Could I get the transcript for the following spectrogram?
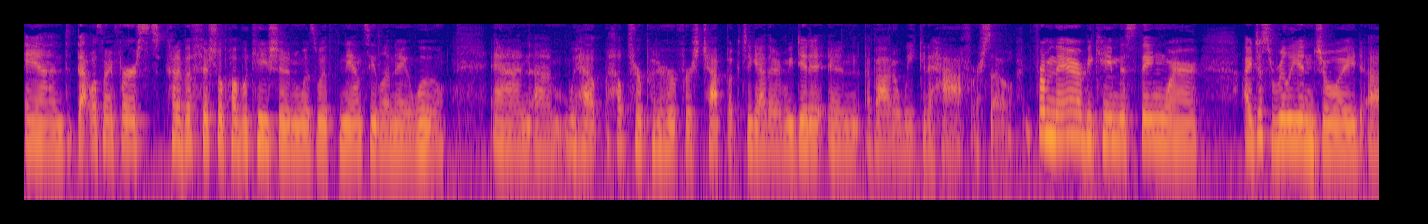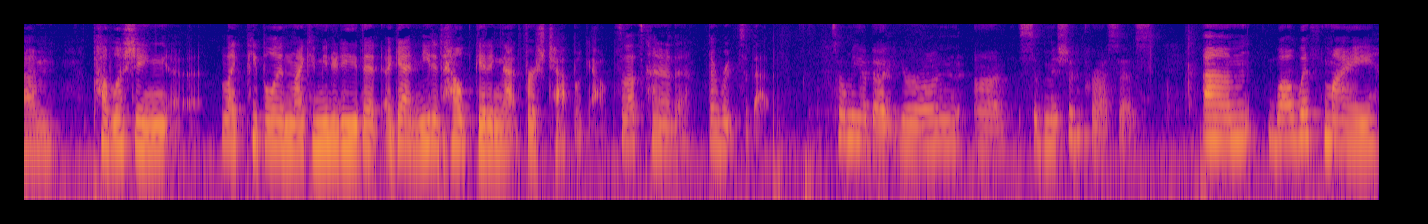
and that was my first kind of official publication was with Nancy Lynée Woo. And um, we help, helped her put her first chapbook together, and we did it in about a week and a half or so. From there, became this thing where I just really enjoyed um, publishing uh, like people in my community that again needed help getting that first chapbook out. So that's kind of the, the roots of that. Tell me about your own um, submission process. Um, well, with my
